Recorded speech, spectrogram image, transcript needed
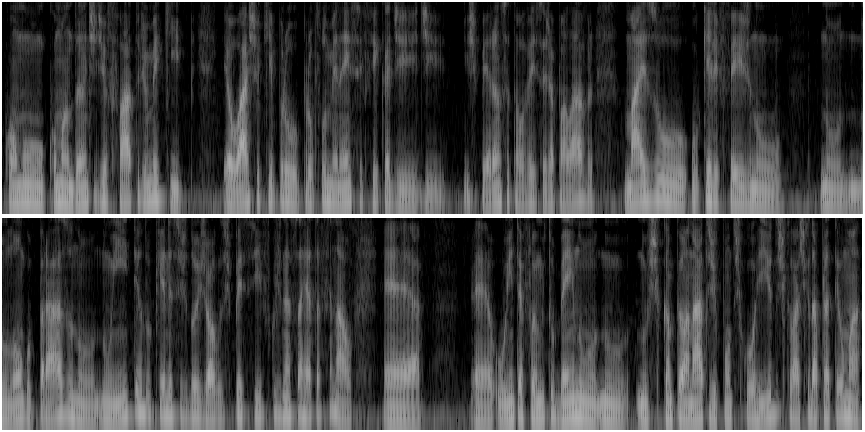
como comandante de fato de uma equipe. Eu acho que para o Fluminense fica de, de esperança, talvez seja a palavra, mas o, o que ele fez no, no, no longo prazo no, no, Inter do que nesses dois jogos específicos nessa reta final. É, é, o Inter foi muito bem no, no, nos campeonatos de pontos corridos, que eu acho que dá para ter uma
